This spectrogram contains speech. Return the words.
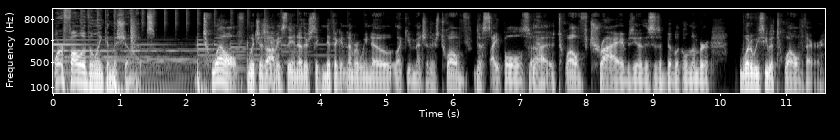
or follow the link in the show notes. 12 which is Yeah. obviously another significant number we know like you mentioned there's 12 disciples Yeah. uh, 12 tribes you know this is a biblical number what do we see with 12 there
